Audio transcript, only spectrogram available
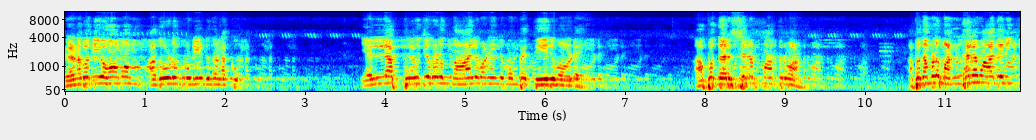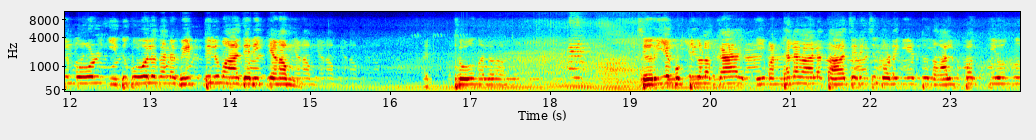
ഗണപതി ഹോമം അതോട് കൂടിയിട്ട് നടക്കും. എല്ലാ പൂജകളും നാലു മണിന് മുമ്പേ തീരും അവിടെ. അപ്പൊ ദർശനം മാത്രമാണ്. അപ്പൊ നമ്മൾ മണ്ഡലം ആചരിക്കുമ്പോൾ ഇതുപോലെ തന്നെ വീട്ടിലും ആചരിക്കണം. ഏറ്റവും നല്ലതാണ്. ചെറിയ കുട്ടികളൊക്കെ ഈ മണ്ഡലകാലത്ത് ആചരിച്ചു തുടങ്ങിയിട്ട് നാൽപ്പത്തിയൊന്ന്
